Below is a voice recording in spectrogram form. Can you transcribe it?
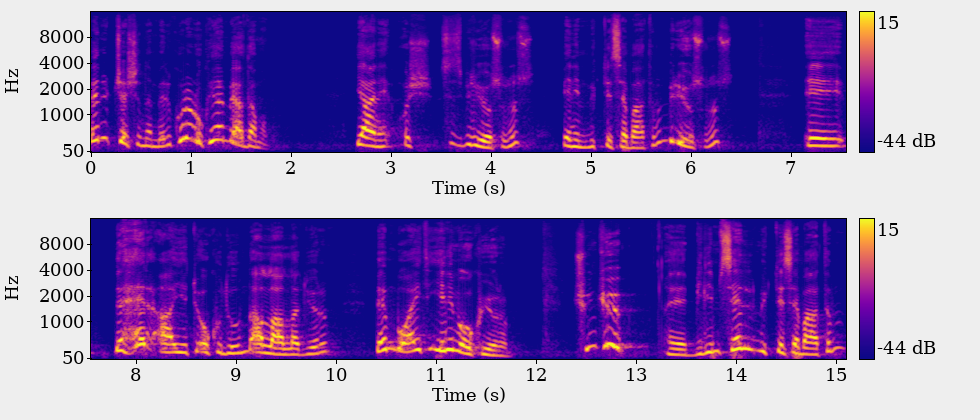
Ben 3 yaşından beri Kur'an okuyan bir adamım. Yani hoş, siz biliyorsunuz, benim müktesebatımı biliyorsunuz. Ee, ve her ayeti okuduğumda Allah Allah diyorum. Ben bu ayeti yeni mi okuyorum? Çünkü e, bilimsel müktesebatım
